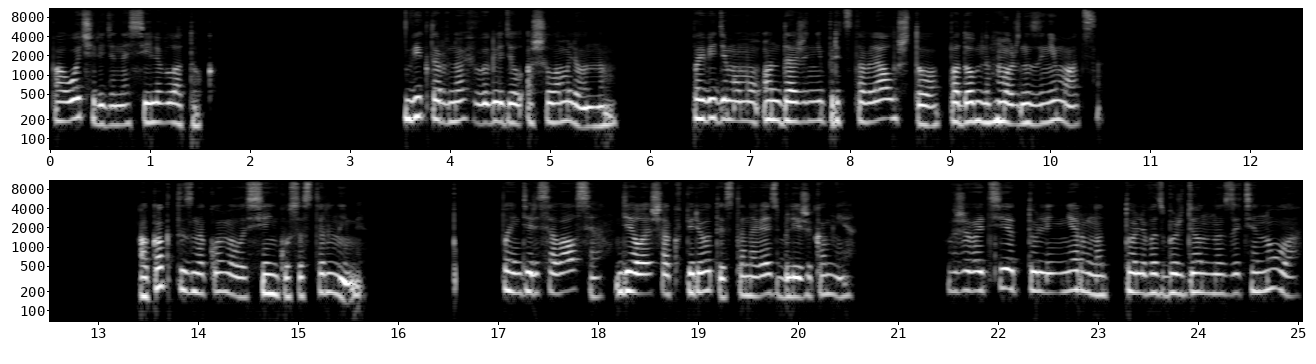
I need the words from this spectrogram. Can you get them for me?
по очереди носили в лоток. Виктор вновь выглядел ошеломленным. По-видимому, он даже не представлял, что подобным можно заниматься. «А как ты знакомила Сеньку с остальными?» Поинтересовался, делая шаг вперед и становясь ближе ко мне. В животе то ли нервно, то ли возбужденно затянуло,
